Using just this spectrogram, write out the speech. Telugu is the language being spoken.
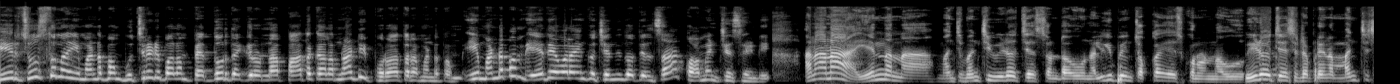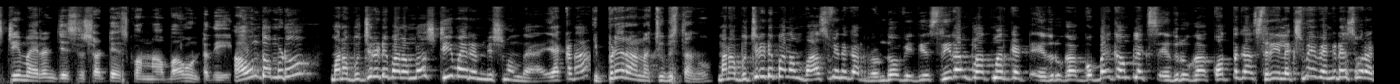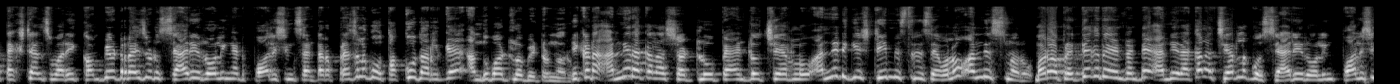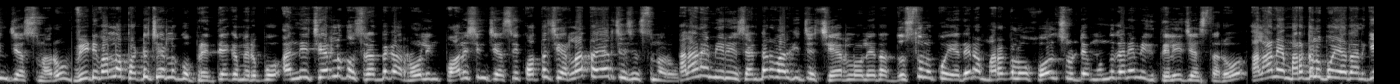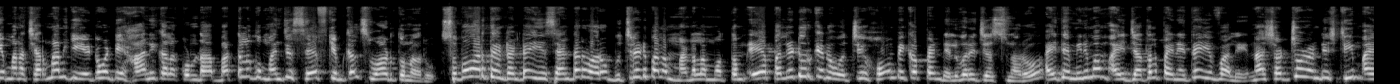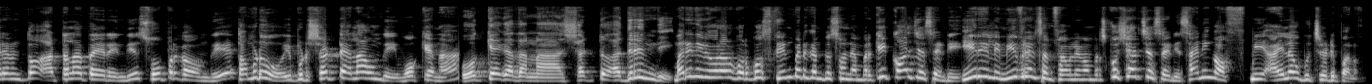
మీరు చూస్తున్న ఈ మండపం బుచ్చిరెడ్డిపాలెం పెద్దూరు దగ్గర ఉన్న పాతకాలం నాటి పురాతన మండపం. ఈ మండపం ఏ దేవాలయంకు చెందిందో తెలుసా? కామెంట్ చేసేయండి. అన్నా అన్నా ఏందన్నా? మంచి మంచి వీడియో చేస్తుంటావు నలిగిపోయిన చొక్కా వేసుకొని ఉన్నావు. వీడియో చేసేటప్పుడైనా మంచి స్టీమ్ ఐరన్ చేసిన షర్ట్ వేసుకున్నా బాగుంటది. అవును తమ్ముడు. మన బుచ్చిరెడ్డిపాలెంలో స్టీమ్ ఐరన్ మిషన్ ఉందా. ఎక్కడ? ఇప్పుడే రా చూపిస్తాను. మన బుచ్చిరెడ్డిపాలెం వాసవి నగర్ రెండో వీధి శ్రీరామ్ క్లాత్ మార్కెట్ ఎదురుగా గుబ్బై కాంప్లెక్స్ ఎదురుగా కొత్తగా శ్రీ లక్ష్మీ వెంకటేశ్వర టెక్స్టైల్స్ వారి computerised sari rolling and polishing centre ప్రజలకు తక్కువ ధరలకే అందుబాటులో పెట్టున్నారు. ఇక్కడ అన్ని రకాల షర్ట్లు ప్యాంట్లు చీరలు అన్నిటికీ స్టీమ్ ఇస్త్రీ సేవలు అందిస్తున్నారు. మరో ప్రత్యేకత ఏంటంటే అన్ని రకాల చీరలకు శారీ రోలింగ్ పాలిషింగ్ చేస్తున్నారు. వీటి వల్ల పట్టు చీరలకు ప్రత్యేక మెరుపు అన్ని చీరలకు శ్రద్ధగా రోలింగ్ పాలిషింగ్ చేసి కొత్త చీరలా తయారు చేసిస్తున్నారు? అలానే మీరు ఈ సెంటర్ వారికి ఇచ్చే చీరలు లేదా దుస్తులకు ఏదైనా మరకలు హోల్స్ ఉంటే ముందుగానే మీకు తెలియజేస్తారు. అలానే మరకలు పోయేదానికి మన చర్మానికి ఎటువంటి హాని కలగకుండా బట్టలకు మంచి సేఫ్ కెమికల్స్ వాడుతున్నారు. శుభవార్త ఏంటంటే ఈ సెంటర్ వారు బుచ్చిరెడ్డిపాలెం మండలం మొత్తం ఏ పల్లెటూరుకైనా వచ్చి హోమ్ పికప్ అండ్ డెలివరీ చేస్తున్నారు. అయితే మినిమం ఐదు జతల పైన అయితే ఇవ్వాలి. నా షర్ట్ చూడండి స్టీమ్ ఐరన్తో అట్టలా తయారైంది సూపర్గా ఉంది. తమ్ముడు ఇప్పుడు షర్ట్ ఎలా ఉంది? ఓకేనా? ఓకే కదన్నా షర్ట్ అదిరింది. మరిన్ని వివరాల కొరకు స్క్రీన్ పైన కనిపిస్తున్న నెంబర్కి కాల్ చేసేయండి. ఈ రీల్ మీ ఫ్రెండ్స్ అండ్ ఫ్యామిలీ మెంబర్స్కు షేర్ చేసేయండి. సైనింగ్ ఆఫ్ మీ ఐ లవ్ బుచ్చిరెడ్డిపాలెం.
